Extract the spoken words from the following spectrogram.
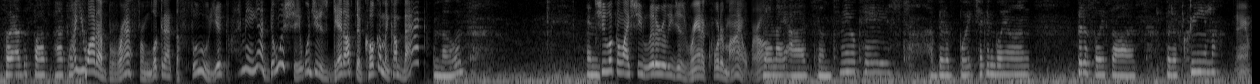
So I add the sauce packets. Why you out of breath from looking at the food? You, I mean, you're not doing shit. Would you just get up to cook them and come back? from those. And She looking like she literally just ran a quarter mile, bro. then I add some tomato paste, a bit of boi- chicken bouillon, a bit of soy sauce, a bit of cream. Damn.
